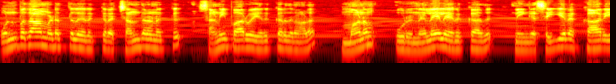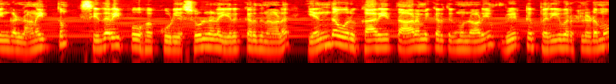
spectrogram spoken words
ஒன்பதாம் இடத்துல இருக்கிற சந்திரனுக்கு சனி பார்வை இருக்கிறதுனால மனம் ஒரு நிலையில இருக்காது. நீங்க செய்யற காரியங்கள் அனைத்தும் சிதறி போகக்கூடிய சூழ்நிலை இருக்கிறதுனால எந்த ஒரு காரியத்தை ஆரம்பிக்கிறதுக்கு முன்னாடியும் வீட்டு பெரியவர்களிடமோ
